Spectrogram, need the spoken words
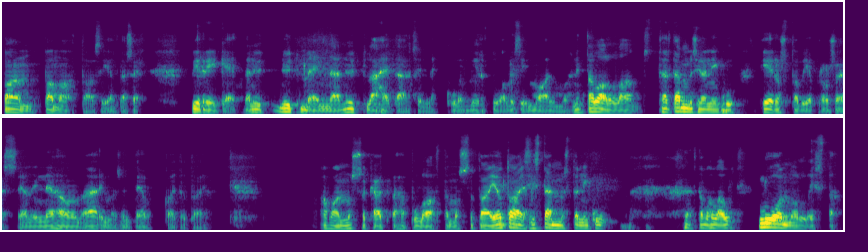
pam, pamahtaa sieltä se virike, että nyt, nyt mennään, nyt lähdetään sinne kuule virtuaalisiin maailmoihin. Niin tavallaan tämmöisiä niin kuin tiedostavia prosesseja, niin nehän on äärimmäisen tehokkaita tai avannossa käyt vähän pulahtamassa tai jotain siis tämmöistä niin kuin, tavallaan luonnollista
